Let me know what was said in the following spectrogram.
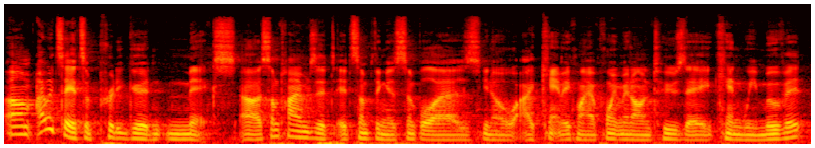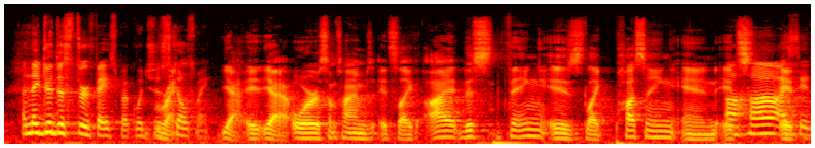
Um, I would say it's a pretty good mix. Uh, sometimes it, it's something as simple as, you know, I can't make my appointment on Tuesday. Can we move it? And they do this through Facebook, which just right. kills me. Yeah, it, yeah. Or sometimes it's like I this thing is like pussing and it's uh-huh, it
